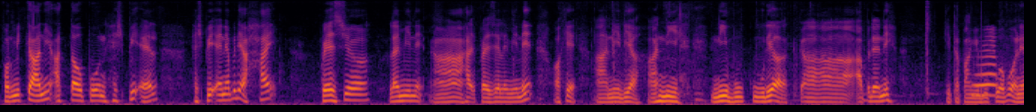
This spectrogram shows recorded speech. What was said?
Formica ni ataupun HPL HPL ni apa dia? High pressure laminate. Ah high pressure laminate. Okey ah ni dia. Ah ni ni buku dia. Ah, apa dia ni? Kita panggil buku apa ni?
